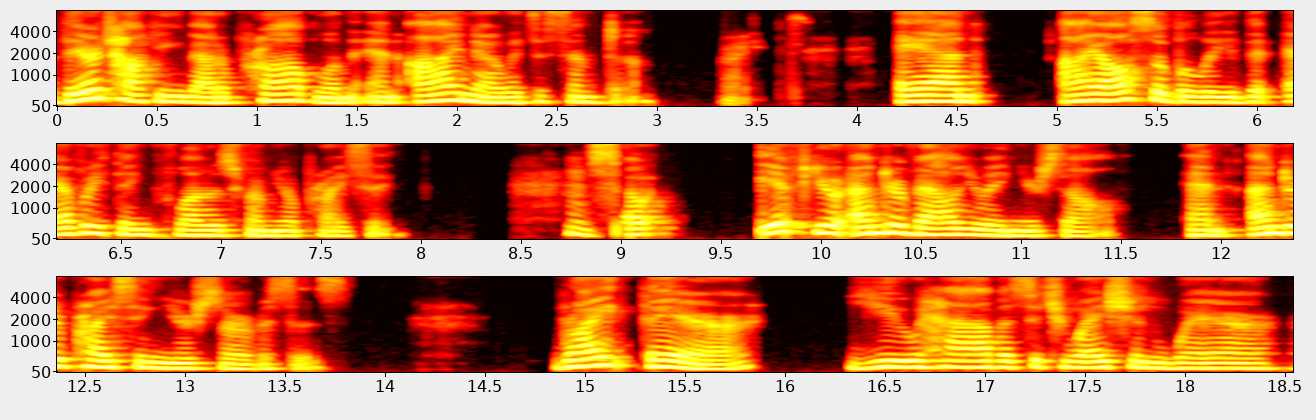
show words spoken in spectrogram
they're talking about a problem, and I know it's a symptom. Right. And I also believe that everything flows from your pricing. Hmm. So if you're undervaluing yourself and underpricing your services, right there, you have a situation where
